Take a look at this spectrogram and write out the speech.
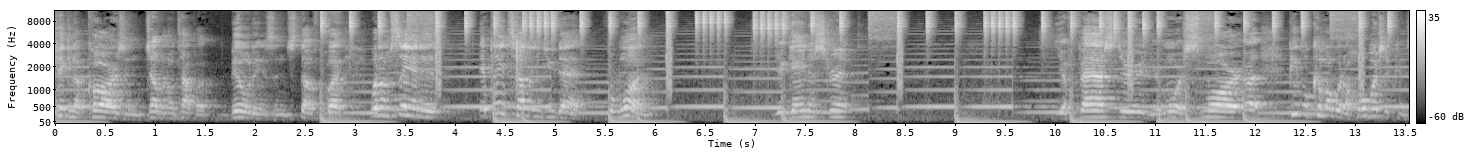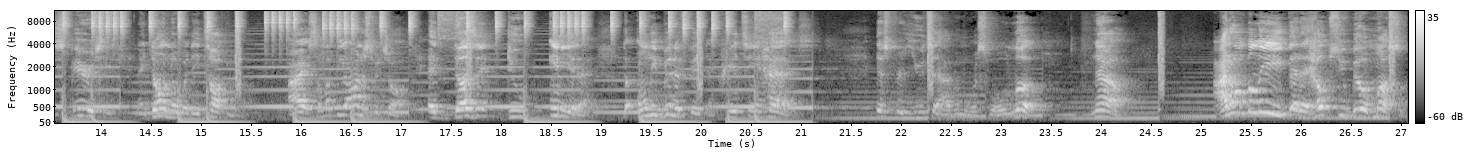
picking up cars and jumping on top of buildings and stuff, but what I'm saying is, if they're telling you that, for one, you're gaining strength, you're faster, you're more smart. Uh, people come up with a whole bunch of conspiracies and they don't know what they're talking about. All right, so I'm gonna be honest with y'all. It doesn't do any of that. The only benefit that creatine has is for you to have a more swole look. Now, I don't believe that it helps you build muscle.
